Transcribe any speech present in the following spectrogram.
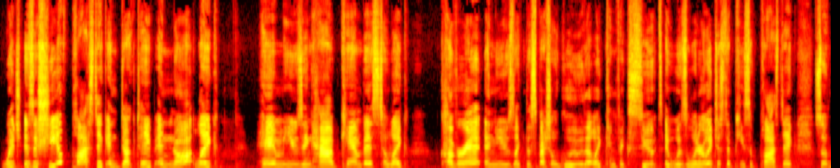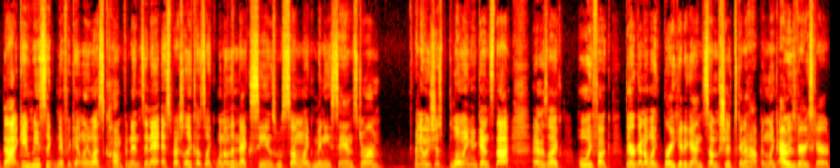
which is a sheet of plastic and duct tape and not like him using hab canvas to like cover it and use like the special glue that like can fix suits. It was literally just a piece of plastic. So that gave me significantly less confidence in it, especially cuz like one of the next scenes was some like mini sandstorm and it was just blowing against that and i was like holy fuck they're gonna like break it again some shit's gonna happen like i was very scared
